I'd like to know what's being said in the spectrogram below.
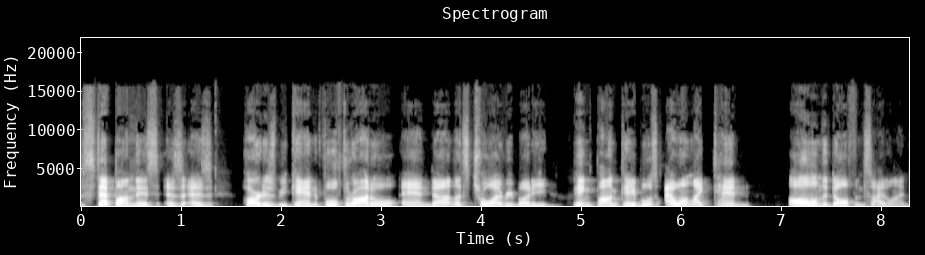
step on this as as hard as we can, full throttle, and uh, let's troll everybody. Ping pong tables. I want like ten, all on the Dolphin sideline.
